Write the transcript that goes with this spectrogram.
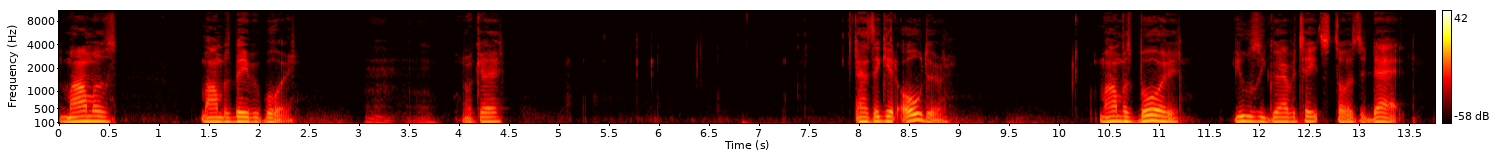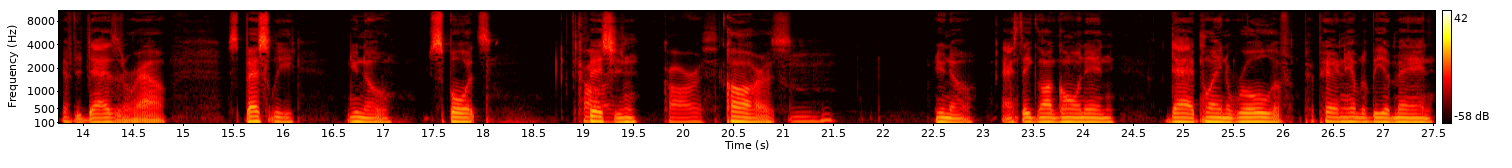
Mama's mama's baby boy. Mm-hmm. Okay? As they get older, mama's boy usually gravitates towards the dad if the dad isn't around, especially, you know, sports, Cars. fishing, Cars. cars. Mm-hmm. You know, as they gone going in, dad playing the role of preparing him to be a man,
